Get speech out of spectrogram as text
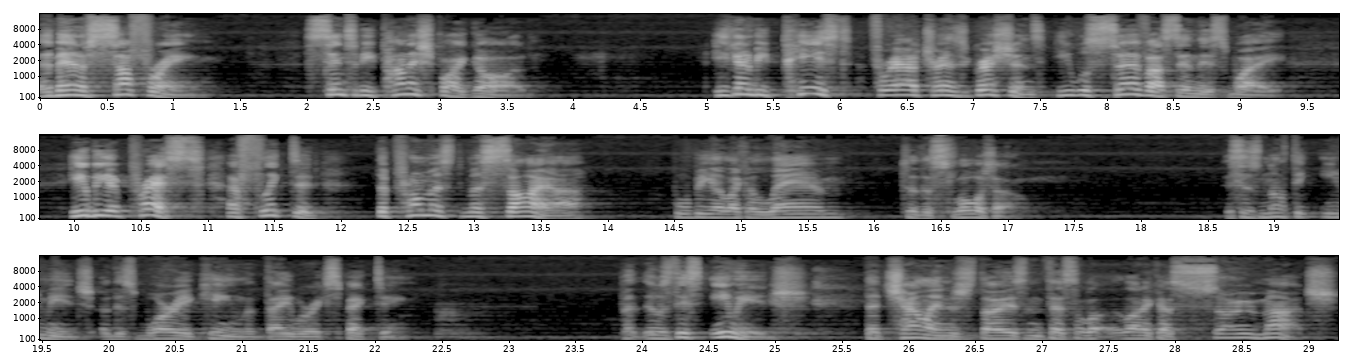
a man of suffering, sent to be punished by God. He's going to be pierced for our transgressions. He will serve us in this way. He'll be oppressed, afflicted. The promised Messiah will be like a lamb to the slaughter. This is not the image of this warrior king that they were expecting. But there was this image that challenged those in Thessalonica so much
